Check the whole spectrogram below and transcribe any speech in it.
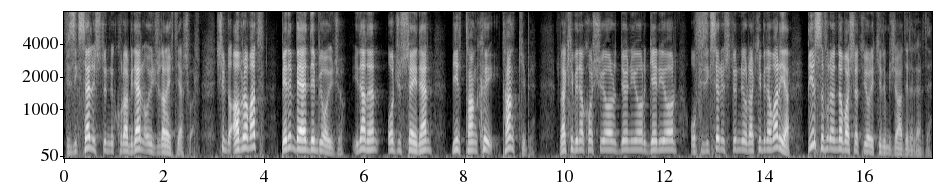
fiziksel üstünlük kurabilen oyunculara ihtiyaç var. Şimdi Amrabat benim beğendiğim bir oyuncu. İnanın o cüsseyle bir tankı tank gibi. Rakibine koşuyor, dönüyor, geliyor. O fiziksel üstünlüğü rakibine var ya 1-0 önde başlatıyor ikili mücadelelerde.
